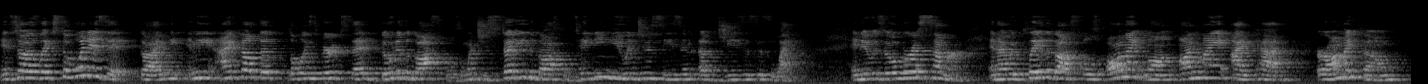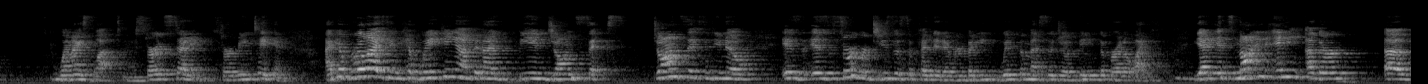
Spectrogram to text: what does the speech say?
And so I was like, so what is it, God? And, and he, I felt that the Holy Spirit said, go to the Gospels. I want you to study the Gospels, taking you into a season of Jesus' life. And it was over a summer. And I would play the Gospels all night long on my iPad or on my phone when I slept. And I started studying, started being taken. I kept realizing, kept waking up, and I'd be in John 6. John 6, if you know, is, is the story where Jesus offended everybody with the message of being the bread of life. Yet it's not in any other of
